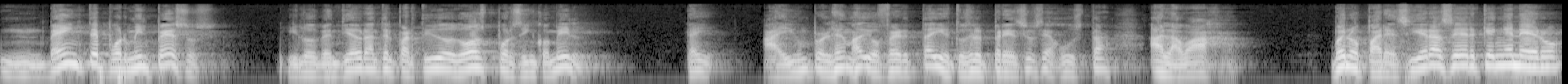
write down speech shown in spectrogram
20 mm, por mil pesos y los vendía durante el partido 2 por 5 mil. Hay un problema de oferta y entonces el precio se ajusta a la baja. Bueno, pareciera ser que en enero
